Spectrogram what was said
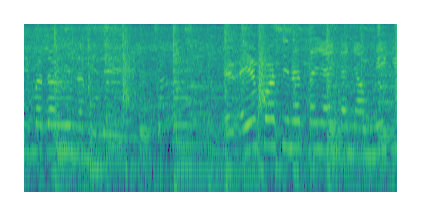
Si Madam yung namili. Eh, ayan po, sinat na niya kanyang Mickey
